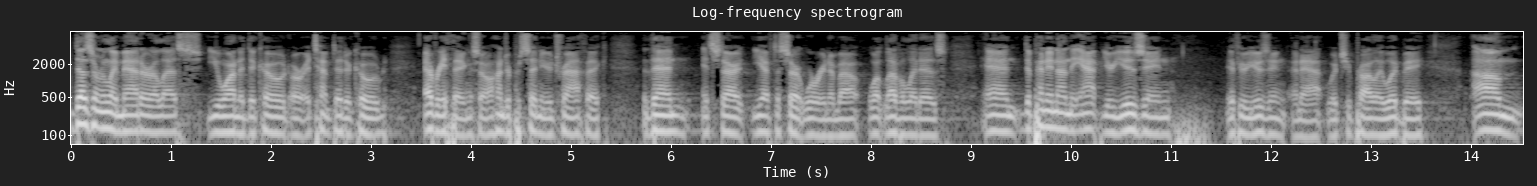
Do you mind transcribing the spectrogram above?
doesn't really matter unless you want to decode or attempt to decode everything, so 100% of your traffic. Then it start you have to start worrying about what level it is, and depending on the app you're using, if you're using an app, which you probably would be, um,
